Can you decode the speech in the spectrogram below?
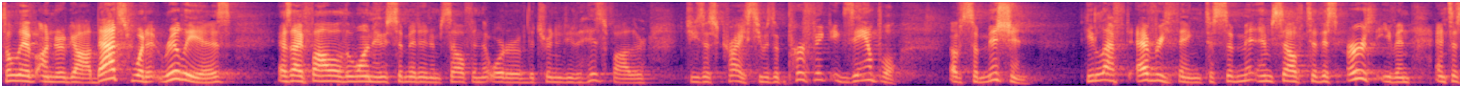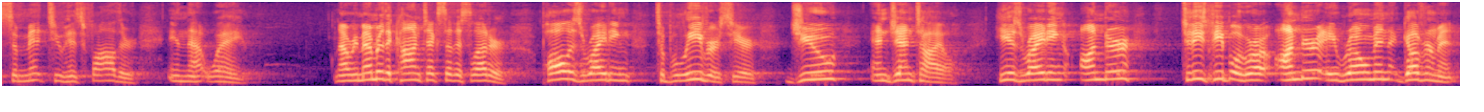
to live under God. That's what it really is as I follow the one who submitted himself in the order of the Trinity to his Father, Jesus Christ. He was a perfect example of submission. He left everything to submit himself to this earth, even, and to submit to his Father in that way. Now, remember the context of this letter. Paul is writing to believers here, Jew and Gentile. He is writing under to these people who are under a Roman government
